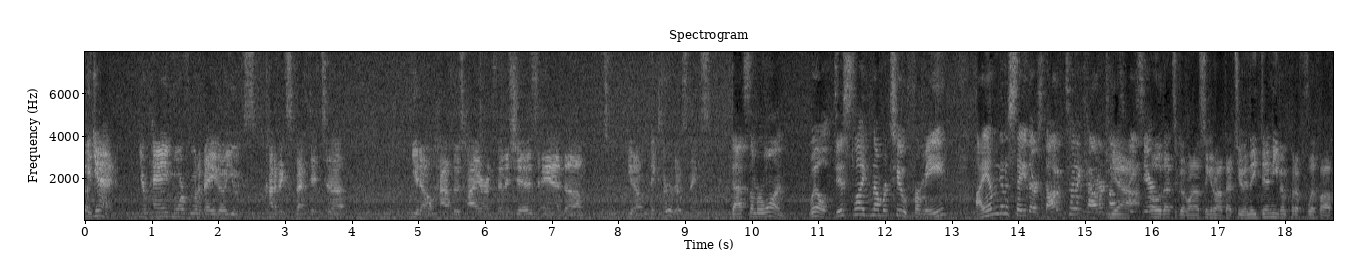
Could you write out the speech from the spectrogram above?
again, you're paying more for Winnebago. You ex- kind of expect it to, you know, have those higher end finishes and, um, you know, think through those things. That's number one. Will, dislike number two for me, I am gonna say there's not a ton of countertop yeah. space here. Oh, that's a good one. I was thinking about that too. And they didn't even put a flip up.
